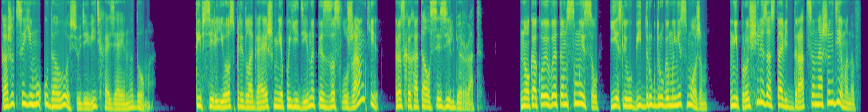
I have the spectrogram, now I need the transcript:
Кажется, ему удалось удивить хозяина дома. «Ты всерьез предлагаешь мне поединок из-за служанки?» — расхохотался Зильберрат. «Но какой в этом смысл, если убить друг друга мы не сможем? Не проще ли заставить драться наших демонов?»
